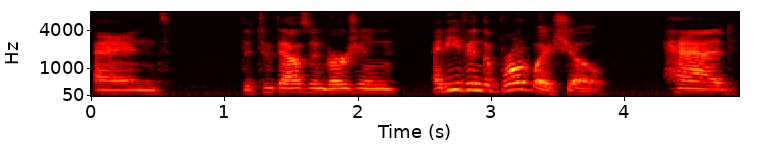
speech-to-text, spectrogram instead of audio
and the 2000 version, and even the Broadway show had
